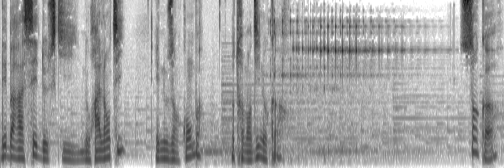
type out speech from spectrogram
débarrassées de ce qui nous ralentit et nous encombre, autrement dit nos corps. Sans corps,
